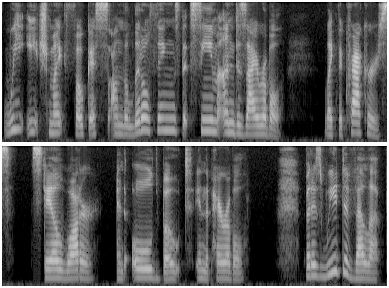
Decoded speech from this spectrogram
we each might focus on the little things that seem undesirable, like the crackers, stale water, and old boat in the parable. But as we develop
